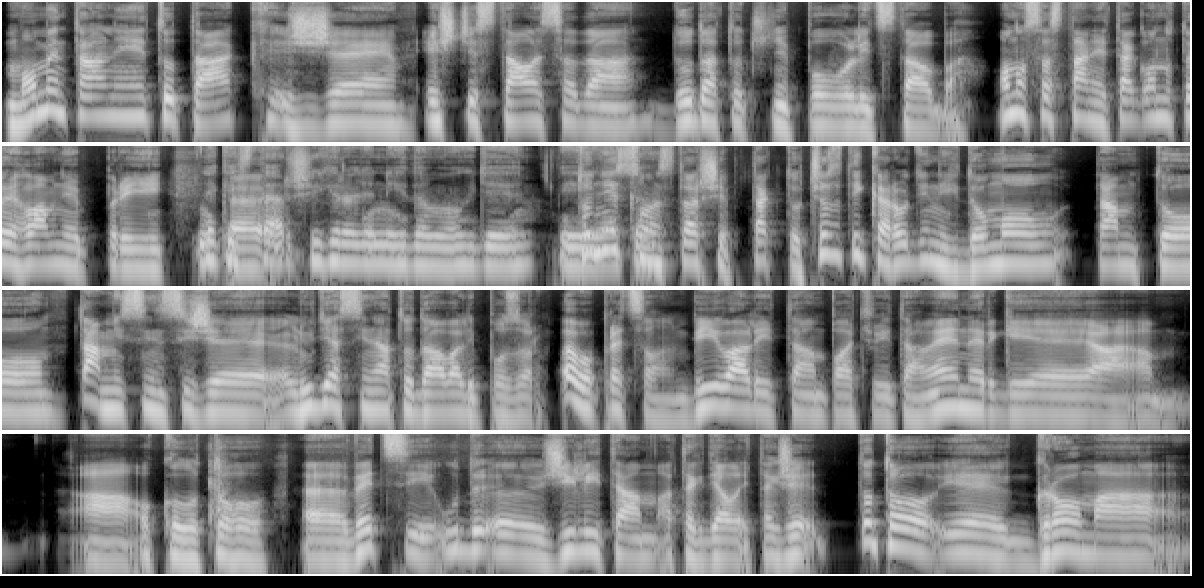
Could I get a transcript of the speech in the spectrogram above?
Momentálne je to tak, že ešte stále sa dá dodatočne povoliť stavba. Ono sa stane tak, ono to je hlavne pri... Nejakých e, starších rodinných domov, kde je To nie sú len staršie. Takto, čo sa týka rodinných domov, tam to, tam myslím si, že ľudia si na to dávali pozor. Lebo predsa len bývali tam, platili tam energie a a okolo toho e, veci, udr- e, žili tam a tak ďalej. Takže toto je gro má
